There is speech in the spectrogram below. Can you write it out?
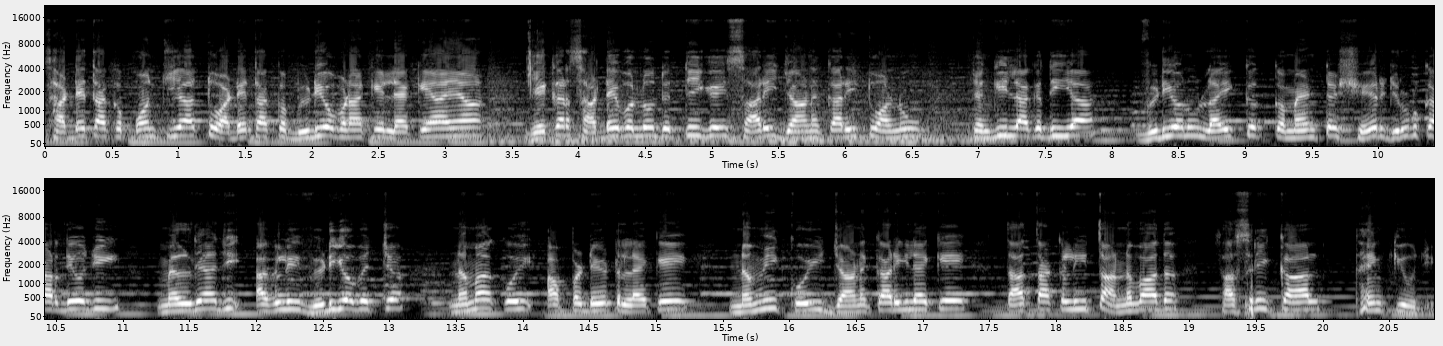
ਸਾਡੇ ਤੱਕ ਪਹੁੰਚੀ ਆ, ਤੁਹਾਡੇ ਤੱਕ ਵੀਡੀਓ ਬਣਾ ਕੇ ਲੈ ਕੇ ਆਏ ਆ। ਜੇਕਰ ਸਾਡੇ ਵੱਲੋਂ ਦਿੱਤੀ ਗਈ ਸਾਰੀ ਜਾਣਕਾਰੀ ਤੁਹਾਨੂੰ ਚੰਗੀ ਲੱਗਦੀ ਆ, ਵੀਡੀਓ ਨੂੰ ਲਾਈਕ, ਕਮੈਂਟ, ਸ਼ੇਅਰ ਜ਼ਰੂਰ ਕਰ ਦਿਓ ਜੀ। ਮਿਲਦੇ ਆ ਜੀ ਅਗਲੀ ਵੀਡੀਓ ਵਿੱਚ। ਨਵਾਂ ਕੋਈ ਅਪਡੇਟ ਲੈ ਕੇ, ਨਵੀਂ ਕੋਈ ਜਾਣਕਾਰੀ ਲੈ ਕੇ, ਤਦ ਤੱਕ ਲਈ ਧੰਨਵਾਦ। ਸਤਿ ਸ੍ਰੀ ਅਕਾਲ, ਥੈਂਕ ਯੂ ਜੀ।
